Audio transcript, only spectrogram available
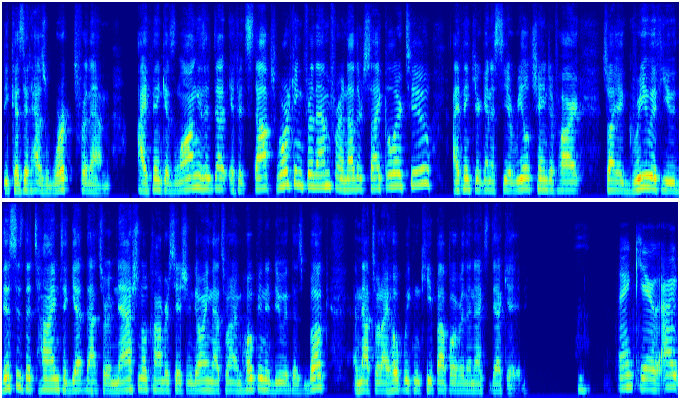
because it has worked for them. I think as long as it does, if it stops working for them for another cycle or two, I think you're going to see a real change of heart. So I agree with you. This is the time to get that sort of national conversation going. That's what I'm hoping to do with this book. And that's what I hope we can keep up over the next decade. Thank you. I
